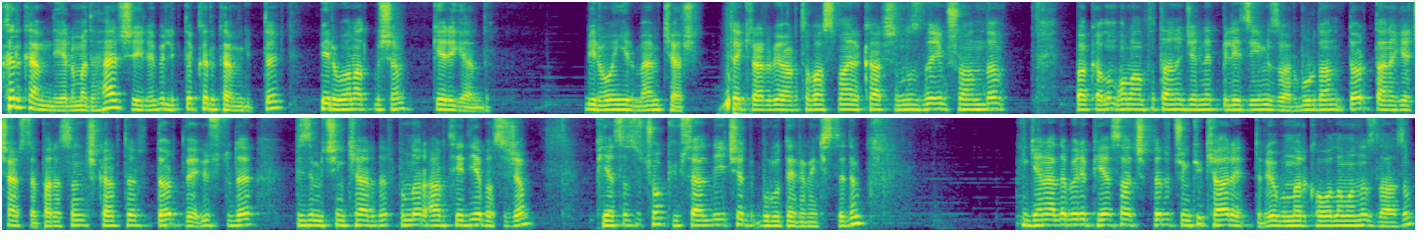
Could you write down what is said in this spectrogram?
40 hem diyelim hadi her şeyle birlikte 40 hem gitti. 1 won 60 hem geri geldi. 1 won 20 hem kar. Tekrar bir artı basmayla karşınızdayım şu anda. Bakalım 16 tane cennet bileziğimiz var. Buradan 4 tane geçerse parasını çıkartır. 4 ve üstü de bizim için kardır. Bunları artı 7'ye basacağım. Piyasası çok yükseldiği için bunu denemek istedim. Genelde böyle piyasa açıkları çünkü kar ettiriyor. Bunları kovalamanız lazım.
